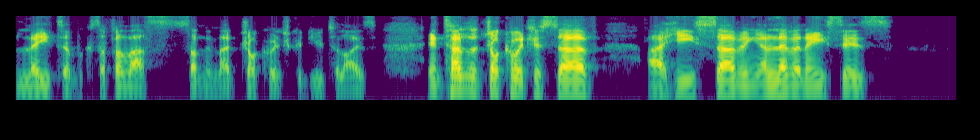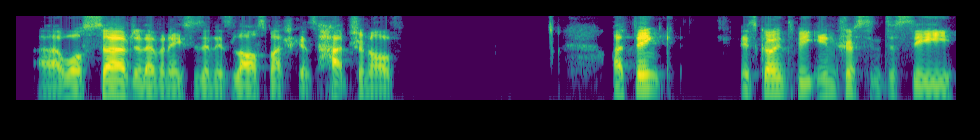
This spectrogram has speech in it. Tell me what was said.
later because I feel that's something that Djokovic could utilize. In terms of Djokovic's serve, uh, he's serving 11 aces. Uh, well, served 11 aces in his last match against Khachanov. I think it's going to be interesting to see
